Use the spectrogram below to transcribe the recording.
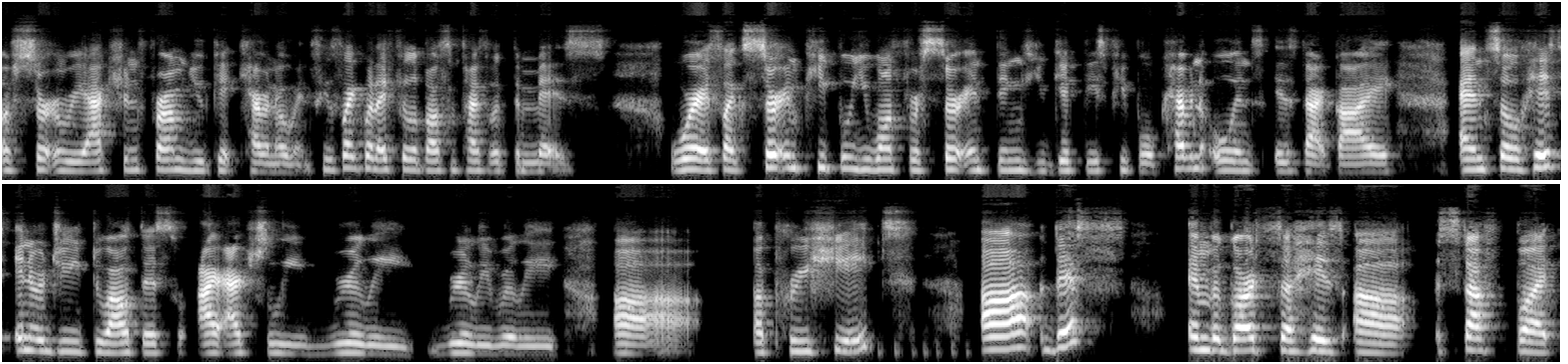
a certain reaction from. You get Kevin Owens. He's like what I feel about sometimes like The Miz, where it's like certain people you want for certain things, you get these people. Kevin Owens is that guy. And so his energy throughout this, I actually really, really, really uh appreciate uh this in regards to his uh stuff, but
